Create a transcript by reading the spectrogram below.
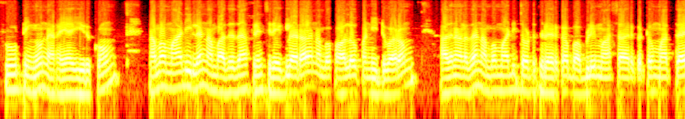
ஃப்ரூட்டிங்கும் நிறைய இருக்கும். நம்ம மாடியில் நம்ம அதை தான் ஃப்ரெண்ட்ஸ் ரெகுலராக நம்ம ஃபாலோ பண்ணிட்டு வரோம். அதனால தான் நம்ம மாடி தோட்டத்தில் இருக்க பப்ளி மாசா இருக்கட்டும் மற்ற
